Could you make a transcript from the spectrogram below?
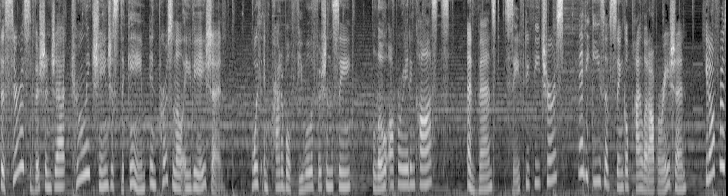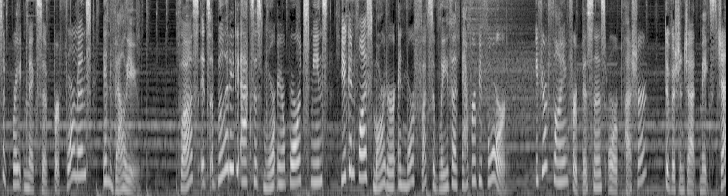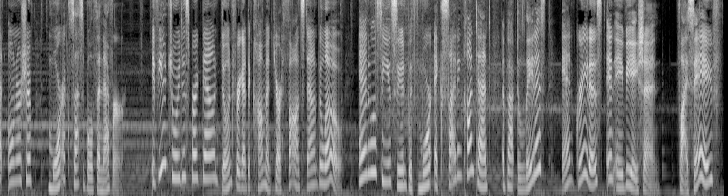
The Cirrus Vision Jet truly changes the game in personal aviation. With incredible fuel efficiency, low operating costs, advanced safety features, and ease of single pilot operation, it offers a great mix of performance and value. Plus, its ability to access more airports means you can fly smarter and more flexibly than ever before. If you're flying for business or pleasure, Vision Jet makes jet ownership more accessible than ever. If you enjoyed this breakdown, don't forget to comment your thoughts down below. And we'll see you soon with more exciting content about the latest and greatest in aviation. Fly safe!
